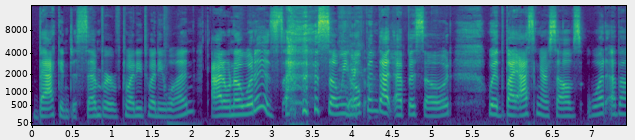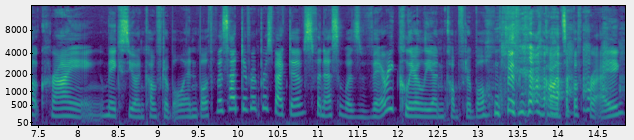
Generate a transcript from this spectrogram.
back in December of 2021, I don't know what is. so we oh opened God. that episode with by asking ourselves, what about crying makes you uncomfortable? And both of us had different perspectives. Vanessa was very clearly uncomfortable with the concept of crying.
